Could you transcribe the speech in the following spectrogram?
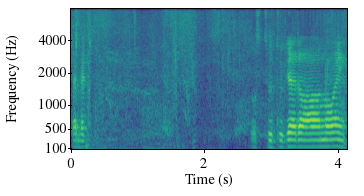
Damn it. Those two together are annoying.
